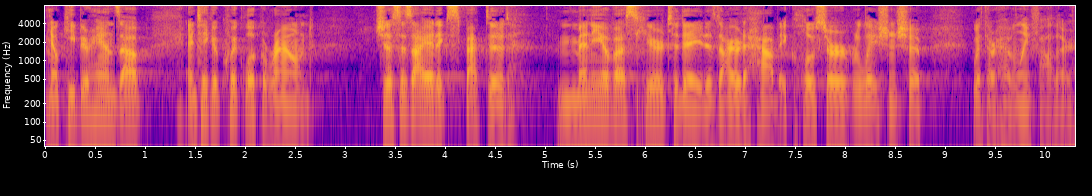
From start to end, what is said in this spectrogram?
Now, keep your hands up and take a quick look around. Just as I had expected, many of us here today desire to have a closer relationship with our Heavenly Father.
